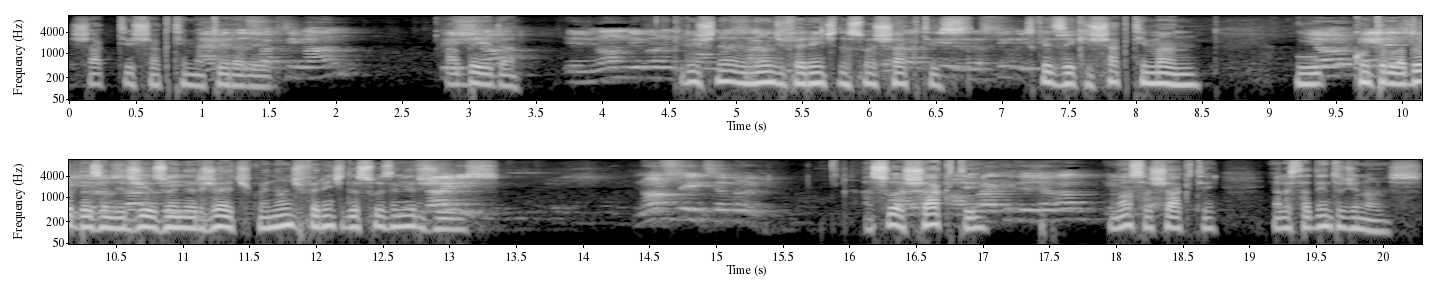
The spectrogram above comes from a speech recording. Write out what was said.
Shakti Shakti Matur Aved. Abeda. Krishna é não diferente das suas Shaktis. Isso quer dizer que Shaktiman, o controlador das energias, o energético, é não diferente das suas energias. A sua Shakti, nossa Shakti, ela está dentro de nós.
